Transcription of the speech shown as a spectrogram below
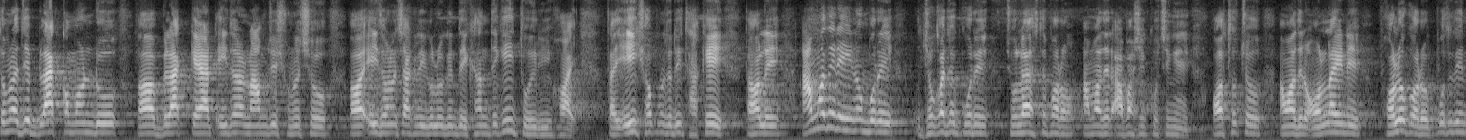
তোমরা যে ব্ল্যাক কমান্ডো ব্ল্যাক ক্যাট এই ধরনের নাম যে শুনেছো এই ধরনের চাকরিগুলো কিন্তু এখান থেকেই তৈরি হয়। তাই এই স্বপ্ন যদি থাকে, তাহলে আমাদের এই নম্বরে যোগাযোগ করে চলে আসতে পারো আমাদের আবাসিক কোচিংয়ে অথচ আমাদের অনলাইনে ফলো করো। প্রতিদিন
